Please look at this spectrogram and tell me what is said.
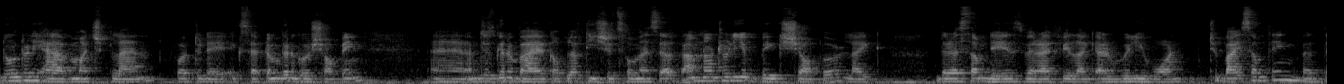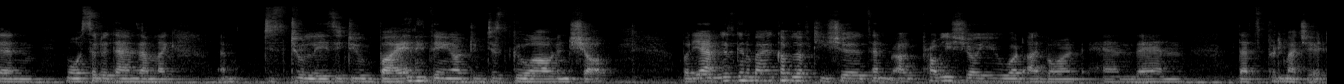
don't really have much planned for today except I'm gonna go shopping and I'm just gonna buy a couple of t-shirts for myself. I'm not really a big shopper. Like there are some days where I feel like I really want to buy something, but then most of the times I'm like I'm just too lazy to buy anything or to just go out and shop. But yeah, I'm just gonna buy a couple of t-shirts and I'll probably show you what I bought and then that's pretty much it.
